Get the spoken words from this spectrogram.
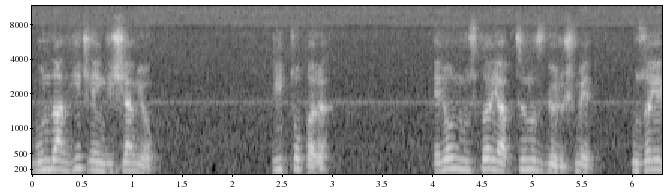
Bundan hiç endişem yok. Kripto para. Elon Musk'la yaptığımız görüşme, uzaya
